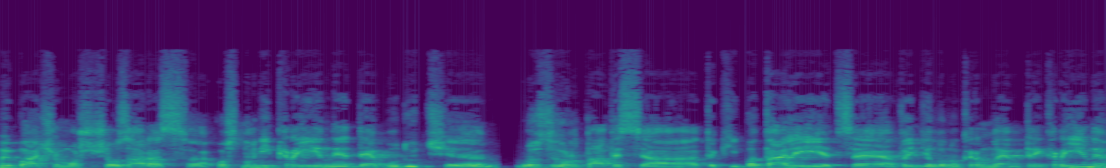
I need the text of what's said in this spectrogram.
Ми бачимо, що зараз е, основні країни, де будуть е, розгортатися такі баталії, це виділено Кремлем три країни:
